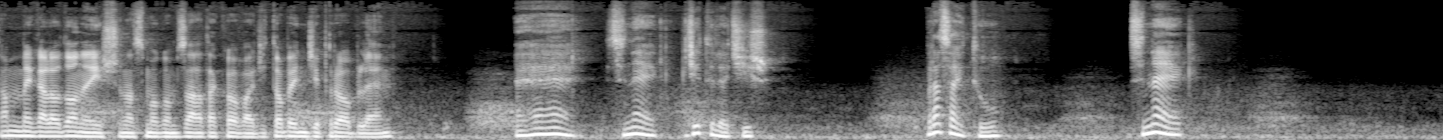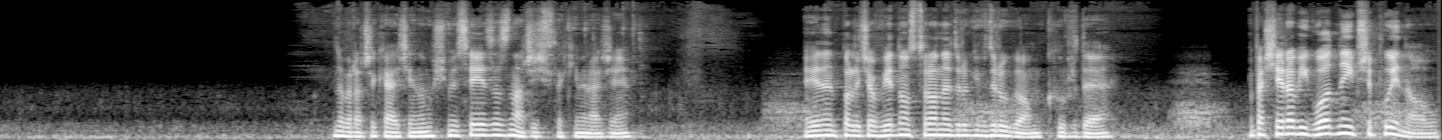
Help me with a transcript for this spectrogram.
Tam megalodony jeszcze nas mogą zaatakować i to będzie problem. Eee, synek, gdzie ty lecisz? Wracaj tu. Synek. Dobra, czekajcie, no musimy sobie je zaznaczyć w takim razie. Jeden poleciał w jedną stronę, drugi w drugą, kurde. Chyba się robi głodny i przypłynął.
